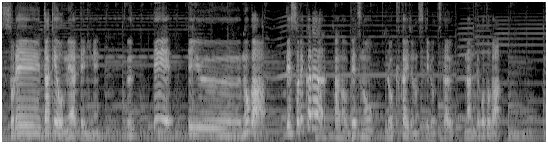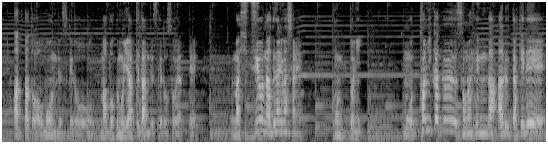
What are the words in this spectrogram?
それだけを目当てにね、打ってっていうのが、で、それからあの別のロック解除のスキルを使うなんてことがあったとは思うんですけど、まあ僕もやってたんですけど、そうやって。まあ必要なくなりましたね、本当に。もうとにかくその辺があるだけで、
